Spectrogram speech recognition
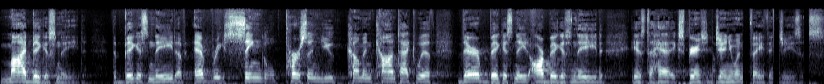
my biggest need, the biggest need of every single person you come in contact with, their biggest need, our biggest need, is to have experience genuine faith in Jesus.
